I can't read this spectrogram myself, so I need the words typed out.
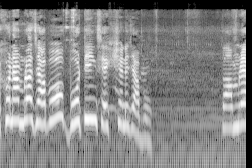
এখন আমরা যাব বোটিং সেকশনে যাব। তো আমরা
